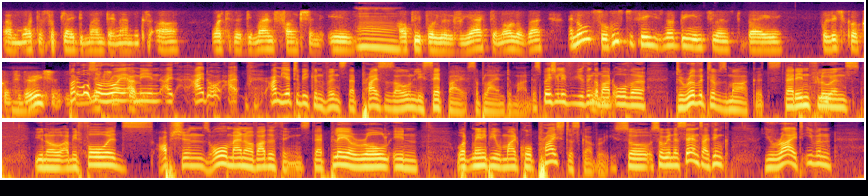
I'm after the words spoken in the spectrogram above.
um, what the supply demand dynamics are, what the demand function is, mm. how people will react, and all of that. And also, who's to say he's not being influenced by political considerations? But also, Roy, I mean, I, I don't, I, am yet to be convinced that prices are only set by supply and demand, especially if you think mm. about all the derivatives markets that influence. You know, I mean, forwards, options, all manner of other things that play a role in what many people might call price discovery. So, so in a sense, I think you're right. Even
